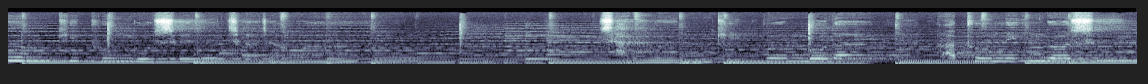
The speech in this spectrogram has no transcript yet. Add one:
마음 깊은 곳에 찾아와 사랑은 기쁨보다 아픔인 것은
